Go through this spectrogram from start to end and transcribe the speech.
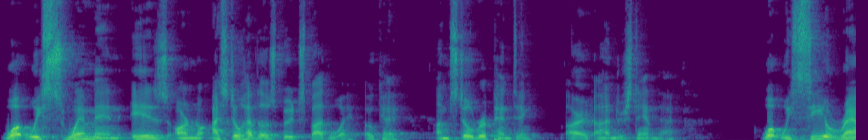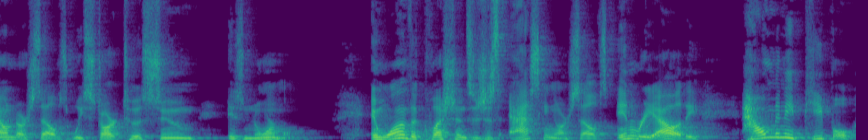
What we swim in is our. No- I still have those boots, by the way. Okay, I'm still repenting. All right, I understand that. What we see around ourselves, we start to assume is normal. And one of the questions is just asking ourselves in reality, how many people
